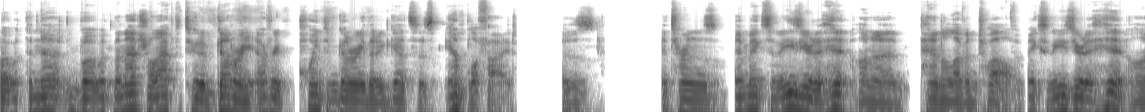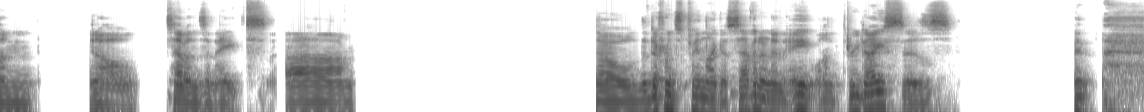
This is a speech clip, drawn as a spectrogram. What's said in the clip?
but with the nat- but with the natural aptitude of gunnery, every point of gunnery that he gets is amplified. Because it turns it makes it easier to hit on a 10, 11, 12. It makes it easier to hit on, you know, sevens and eights. Um, so the difference between like a 7 and an 8 on 3 dice is... It,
